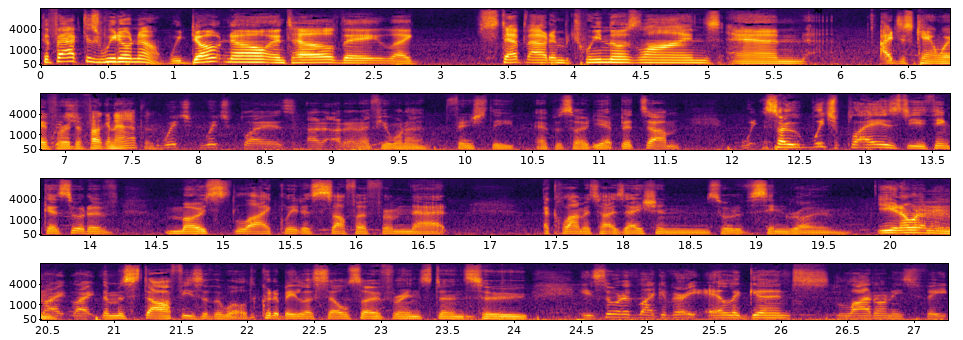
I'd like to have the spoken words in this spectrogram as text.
The fact is, we don't know. We don't know until they like step out in between those lines, and I just can't wait for it to fucking happen. Which which players? I, I don't know if you want to finish the episode yet, but um, so which players do you think are sort of most likely to suffer from that acclimatization sort of syndrome? You know what I mean? Hmm. Like like the Mustafis of the world. Could it be Lo Celso, for instance, who is sort of like a very elegant, light on his feet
